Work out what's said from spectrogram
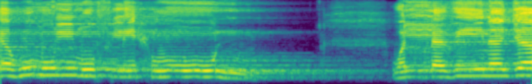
هم المفلحون. والذين جاءوا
